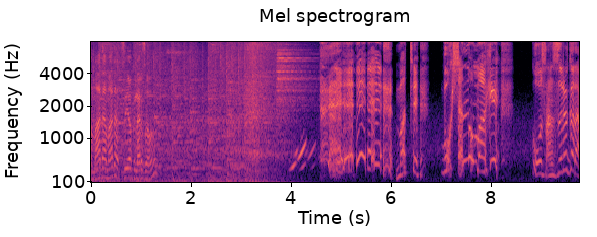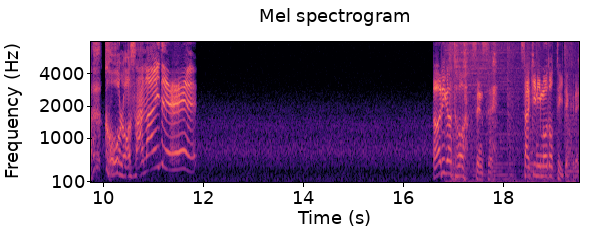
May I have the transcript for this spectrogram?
はまだまだ強くなるぞ。待って僕ちゃんの負け降参するから殺さないで。ありがとう先生。先に戻っていてくれ。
